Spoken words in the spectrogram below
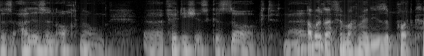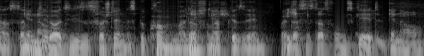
ist alles in Ordnung. Äh, für dich ist gesorgt. Ne? Aber dafür machen wir diese Podcasts, damit genau. die Leute dieses Verständnis bekommen, mal Richtig. davon abgesehen. Weil ich, das ist das, worum es geht. Genau.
